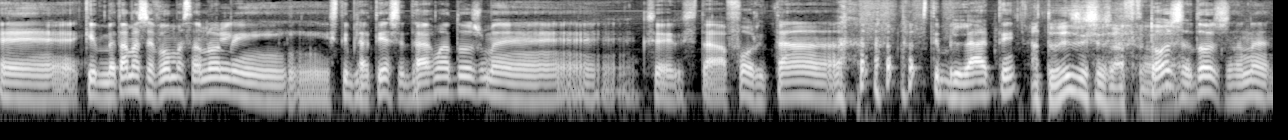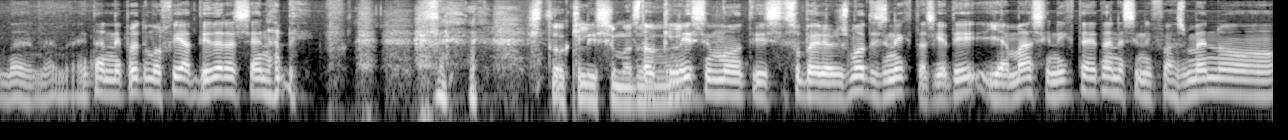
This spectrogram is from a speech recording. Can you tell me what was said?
Ε, και μετά μαζευόμασταν όλοι στην πλατεία συντάγματος με ξέρεις, τα φορητά στην πλάτη. Α, το έζησες αυτό. Το ε; έζησα, το έζησα, ναι, ναι, ναι, ναι. Ήταν η πρώτη μορφή αντίδρασης έναντι. στο κλείσιμο Στο κλείσιμο, της, στον περιορισμό της νύχτας. Γιατί για μας η νύχτα ήταν συνυφασμένο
